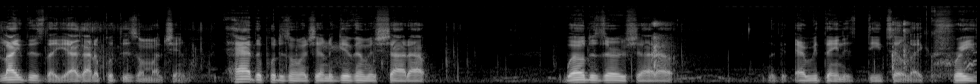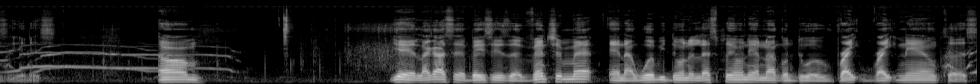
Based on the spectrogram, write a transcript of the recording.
like this, like, yeah, I gotta put this on my channel. Had to put this on my channel, to give him a shout out. Well deserved shout out. Look at everything is detailed like crazy in this. Um yeah, like I said, basically it's an adventure map, and I will be doing a let's play on it. I'm not gonna do it right right now because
